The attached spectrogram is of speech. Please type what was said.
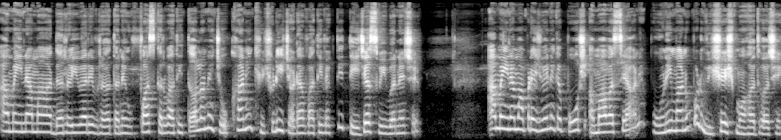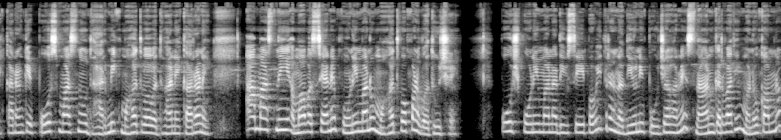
આ મહિનામાં દર રવિવારે વ્રત અને ઉપવાસ કરવાથી તલ અને ચોખાની ખીચડી ચડાવવાથી વ્યક્તિ તેજસ્વી બને છે. આ મહિનામાં આપણે જોઈએ ને કે પોષ અમાવસ્યા અને પૂર્ણિમાનું પણ વિશેષ મહત્ત્વ છે, કારણ કે પોષ માસનું ધાર્મિક મહત્ત્વ વધવાને કારણે આ માસની અમાવસ્યા અને પૂર્ણિમાનું મહત્ત્વ પણ વધુ છે. પોષ પૂર્ણિમાના દિવસે પવિત્ર નદીઓની પૂજા અને સ્નાન કરવાથી મનોકામના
